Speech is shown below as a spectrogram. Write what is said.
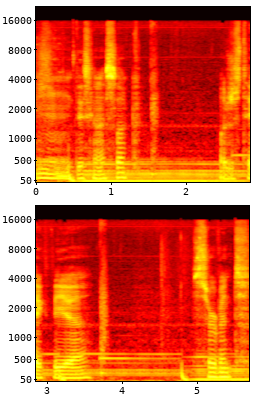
Hmm, these kind of suck. I'll just take the uh, servant.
